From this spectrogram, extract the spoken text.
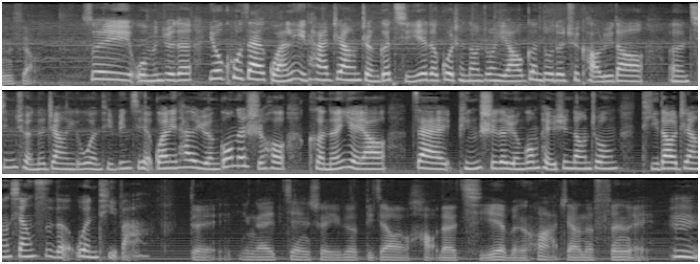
影响。所以我们觉得优酷在管理它这样整个企业的过程当中，也要更多的去考虑到嗯侵权的这样一个问题，并且管理它的员工的时候，可能也要在平时的员工培训当中提到这样相似的问题吧。对，应该建设一个比较好的企业文化这样的氛围。嗯。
